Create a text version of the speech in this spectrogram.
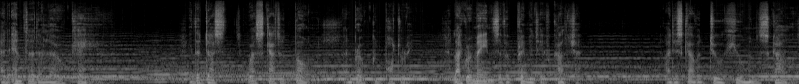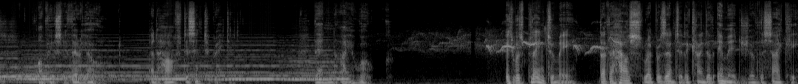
and entered a low cave. In the dust were scattered bones and broken pottery, like remains of a primitive culture. I discovered two human skulls, obviously very old and half disintegrated. Then I awoke. It was plain to me that the house represented a kind of image of the psyche.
